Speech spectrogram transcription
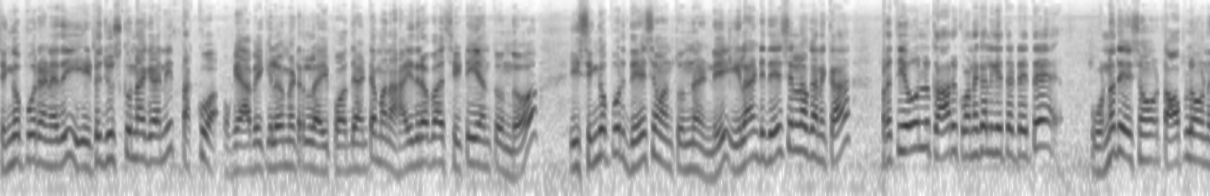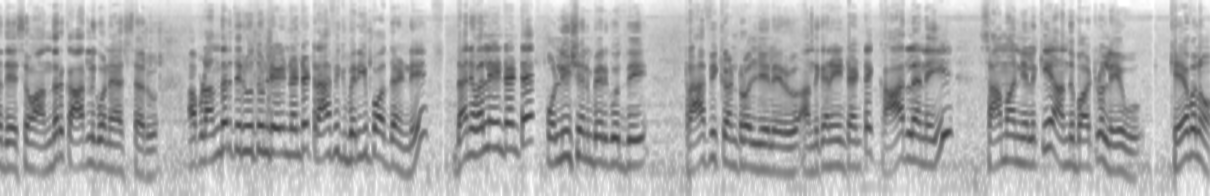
సింగపూర్ అనేది ఇటు చూసుకున్నా కానీ తక్కువ. ఒక యాభై కిలోమీటర్లు అయిపోద్ది. అంటే మన హైదరాబాద్ సిటీ ఎంత ఉందో ఈ సింగపూర్ దేశం అంత ఉందండి. ఇలాంటి దేశంలో కనుక ప్రతి ఒళ్ళు కారు కొనగలిగేటట్టయితే ఉన్న దేశం టాప్లో ఉన్న దేశం అందరూ కార్లు కొనేస్తారు. అప్పుడు అందరు తిరుగుతుంటే ఏంటంటే ట్రాఫిక్ పెరిగిపోద్దండి. దానివల్ల ఏంటంటే పొల్యూషన్ పెరుగుద్ది. ట్రాఫిక్ కంట్రోల్ చేయలేరు. అందుకని ఏంటంటే కార్లు అనేవి సామాన్యులకి అందుబాటులో లేవు. కేవలం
